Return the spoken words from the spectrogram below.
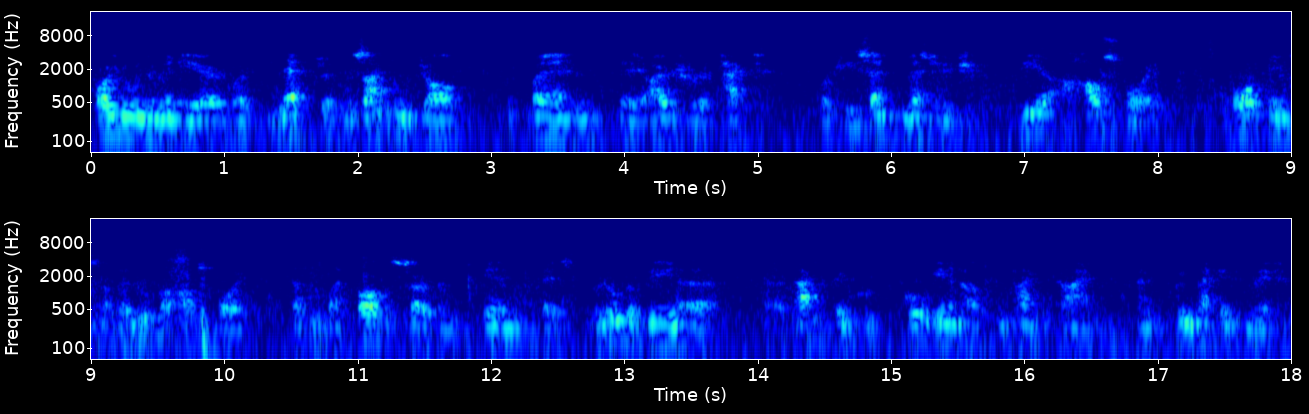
for Union Minière, but left, uh, resigned from the job when the Irish were attacked. But he sent a message via a houseboy, all things, a Baluba houseboy, that was my father's servant in this. Baluba being a, an African who could go in and out from time to time and bring back information.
